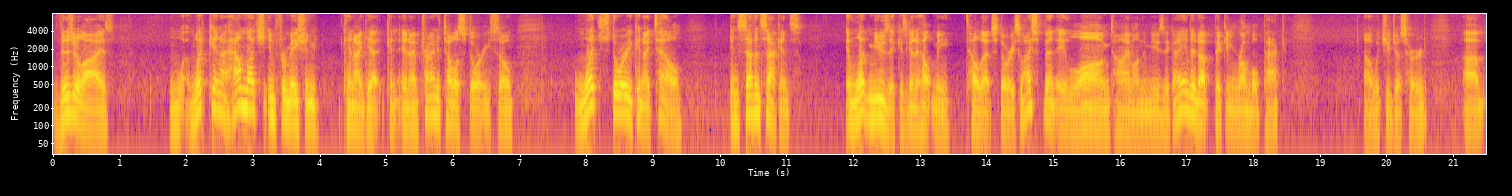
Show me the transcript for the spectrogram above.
visualize what can I, how much information can I get? Can, and I'm trying to tell a story. So what story can I tell in seven seconds and what music is going to help me tell that story. So I spent a long time on the music. I ended up picking Rumble Pack, uh, which you just heard. Um,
